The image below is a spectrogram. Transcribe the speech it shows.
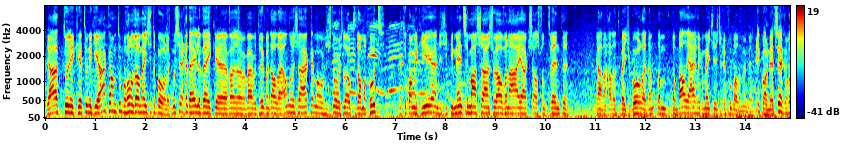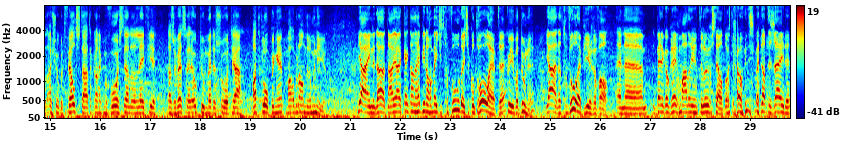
Ja, toen ik, toen ik hier aankwam, toen begon het wel een beetje te borrelen. Ik moet zeggen, de hele week uh, waren, we druk met allerlei andere zaken. Maar historisch loopt het allemaal goed. En toen kwam ik hier en dan zie ik die mensenmassa, zowel van Ajax als van Twente. Ja, dan gaat het een beetje borrelen. Dan, dan, dan baal je eigenlijk een beetje dat je geen voetballer meer bent. Ik wou net zeggen, want als je op het veld staat, dan kan ik me voorstellen... dan leef je naar zo'n wedstrijd ook toe met een soort ja, hartkloppingen, maar op een andere manier. Ja, inderdaad. Nou ja, kijk, dan heb je nog een beetje het gevoel dat je controle hebt, hè? Kun je wat doen, hè? Ja, dat gevoel heb je in ieder geval. En uh, daar ben ik ook regelmatig in teleurgesteld, hoor, trouwens, bij dat terzijde.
